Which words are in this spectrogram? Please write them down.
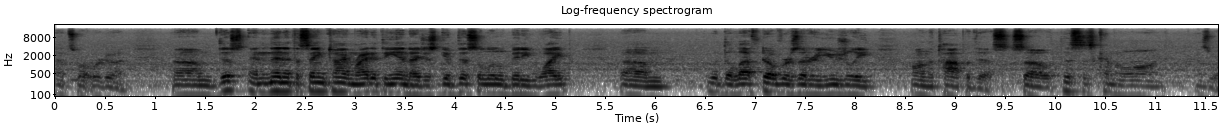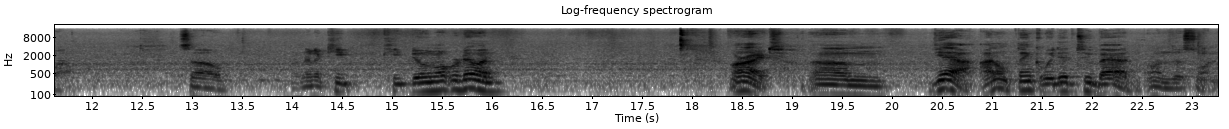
that's what we're doing. Um, this and then at the same time, right at the end, I just give this a little bitty wipe um, with the leftovers that are usually on the top of this. So this is coming along as well. So we're gonna keep keep doing what we're doing. All right. Um, yeah, I don't think we did too bad on this one.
